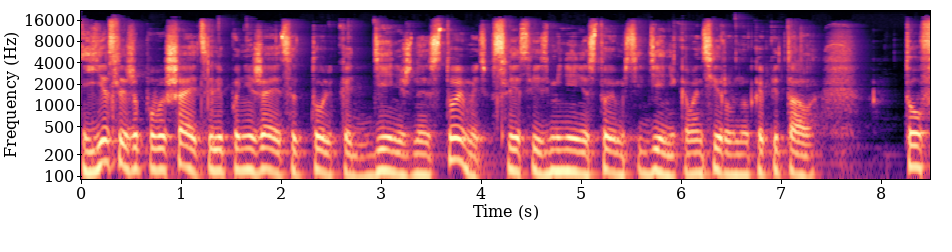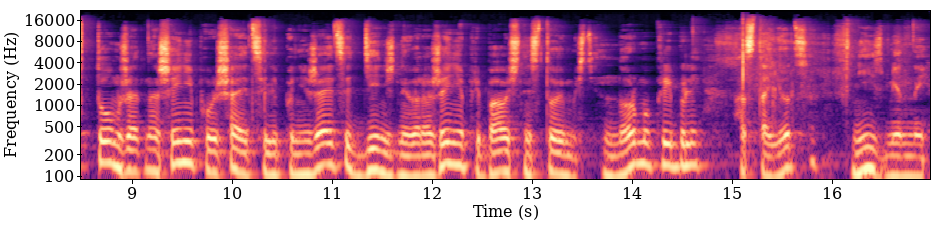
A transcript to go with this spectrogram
Если же повышается или понижается только денежная стоимость вследствие изменения стоимости денег авансированного капитала, то в том же отношении повышается или понижается денежное выражение прибавочной стоимости. Норма прибыли остается неизменной.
